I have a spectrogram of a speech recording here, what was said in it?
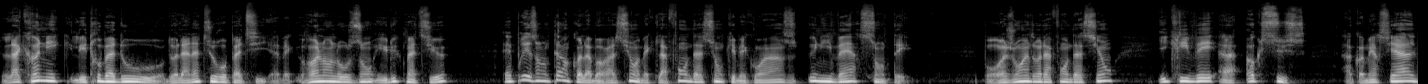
La chronique Les troubadours de la naturopathie avec Roland Lauzon et Luc Mathieu est présentée en collaboration avec la Fondation québécoise Univers Santé. Pour rejoindre la Fondation, écrivez à Oxus à commercial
